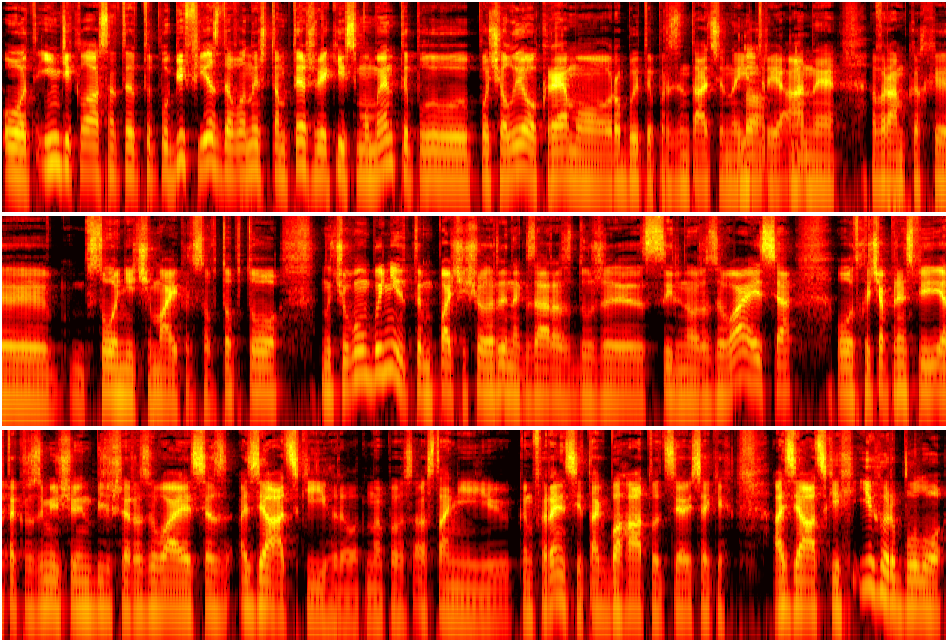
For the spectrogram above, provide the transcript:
От, Інді класне, типу, Bethesda, вони ж там теж в якийсь момент, типу, почали окремо робити презентацію на E3, да, а не в рамках е, Sony чи Microsoft. Тобто, ну чому б ні? Тим паче, що ринок зараз дуже сильно розвивається. От, Хоча, в принципі, я так розумію, що він більше розвивається з азіатські ігри. От На останній конференції так багато ця, всяких азіатських ігор було,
